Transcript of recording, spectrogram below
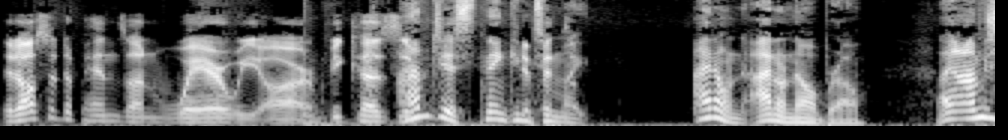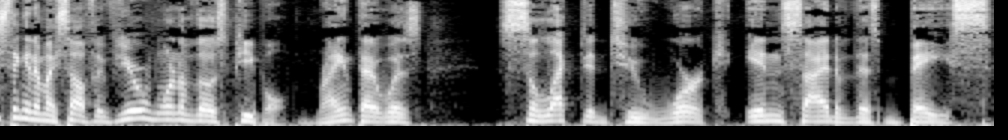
It also depends on where we are because if, I'm just thinking to my, I don't, I don't know, bro. I- I'm just thinking to myself, if you're one of those people, right, that was selected to work inside of this base,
